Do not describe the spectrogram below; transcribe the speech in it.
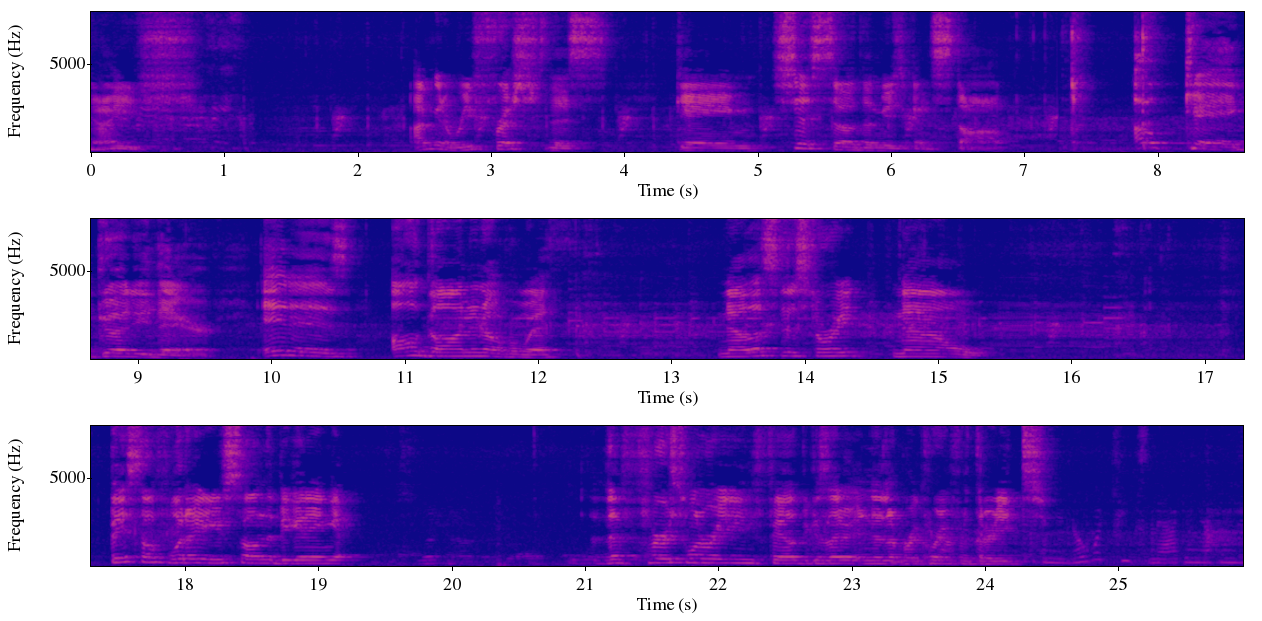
Nice. I'm gonna refresh this game just so the music can stop. Okay, goody there. It is all gone and over with. Now let's do the story. Now, based off what I saw in the beginning, the first one already failed because I ended up recording for 30. And you know what keeps nagging at me?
